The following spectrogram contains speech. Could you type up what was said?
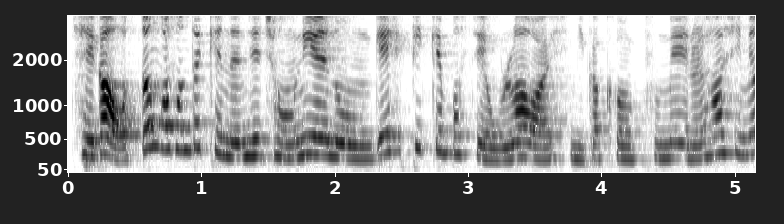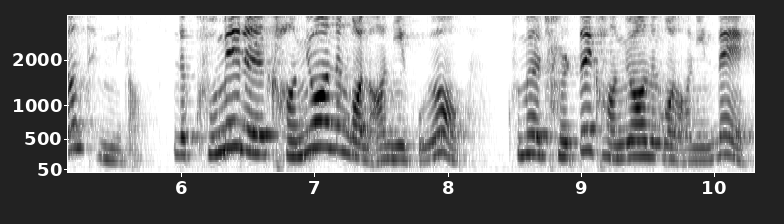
제가 어떤 걸 선택했는지 정리해 놓은 게 해피캠퍼스에 올라와 있으니까 그걸 구매를 하시면 됩니다. 근데 구매를 강요하는 건 아니고요. 구매를 절대 강요하는 건 아닌데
